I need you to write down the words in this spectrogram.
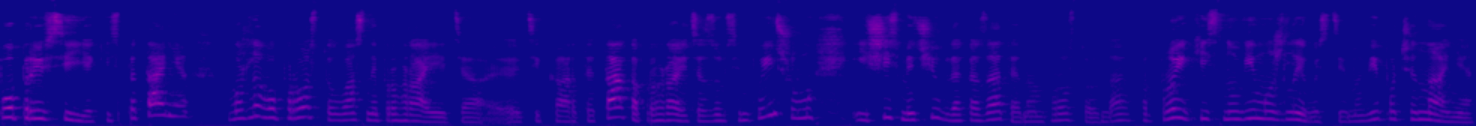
попри всі якісь питання. Можливо, просто у вас не програються е, ці карти так, а програються зовсім по-іншому. І шість мечів буде казати нам просто да, про, про якісь нові можливості, нові починання.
